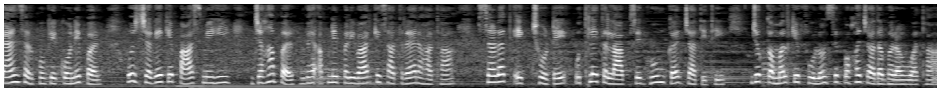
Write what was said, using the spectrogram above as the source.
पैन सड़कों के कोने पर, उस जगह के पास में ही, जहाँ पर वह अपने परिवार के साथ रह रहा था, सड़क एक छोटे, उथले तालाब से घूम कर जाती थी, जो कमल के फूलों से बहुत ज़्यादा भरा हुआ था।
